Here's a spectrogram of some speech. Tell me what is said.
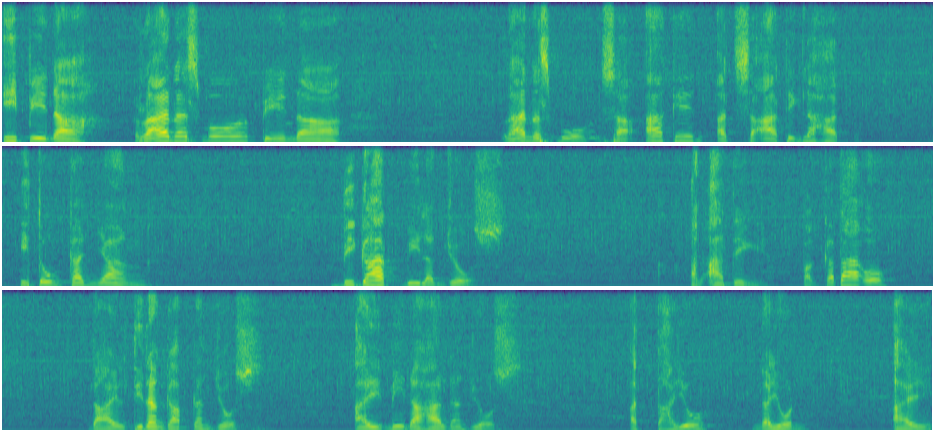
Ipinaranas mo, pina ranas mo sa akin at sa ating lahat itong kanyang bigat bilang Diyos. Ang ating pagkatao, dahil tinanggap ng Diyos, ay minahal ng Diyos. At tayo ngayon ay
